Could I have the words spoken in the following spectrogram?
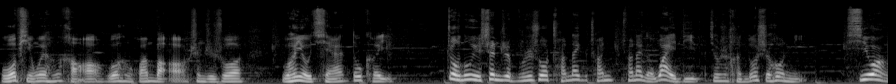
我品味很好，我很环保，甚至说我很有钱都可以。这种东西甚至不是说传达传传达给外地的，就是很多时候你。希望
